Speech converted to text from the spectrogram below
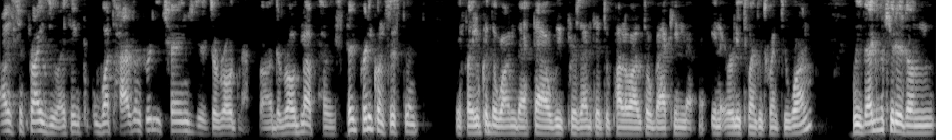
I'll surprise you. I think what hasn't really changed is the roadmap. Uh, the roadmap has stayed pretty consistent. If I look at the one that uh, we presented to Palo Alto back in in early 2021, we've executed on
